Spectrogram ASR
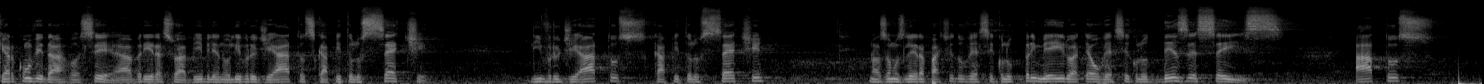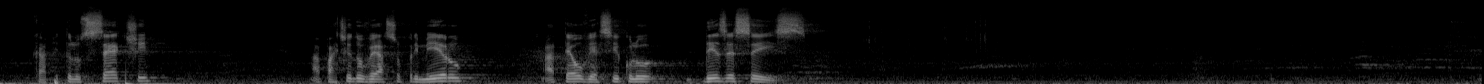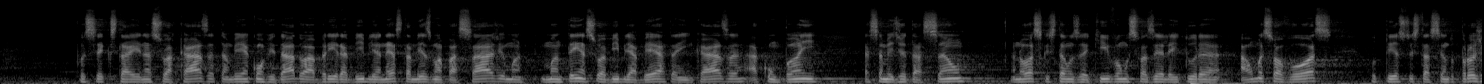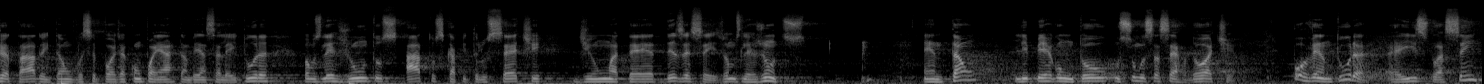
Quero convidar você a abrir a sua Bíblia no livro de Atos, capítulo 7. Livro de Atos, capítulo 7. Nós vamos ler a partir do versículo 1 até o versículo 16. Atos, capítulo 7, a partir do verso 1 até o versículo 16. Você que está aí na sua casa também é convidado a abrir a Bíblia nesta mesma passagem. Mantenha a sua Bíblia aberta em casa, acompanhe essa meditação. Nós que estamos aqui vamos fazer a leitura a uma só voz. O texto está sendo projetado, então você pode acompanhar também essa leitura. Vamos ler juntos Atos capítulo 7, de 1 até 16. Vamos ler juntos? Então lhe perguntou o sumo sacerdote: Porventura é isto assim?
